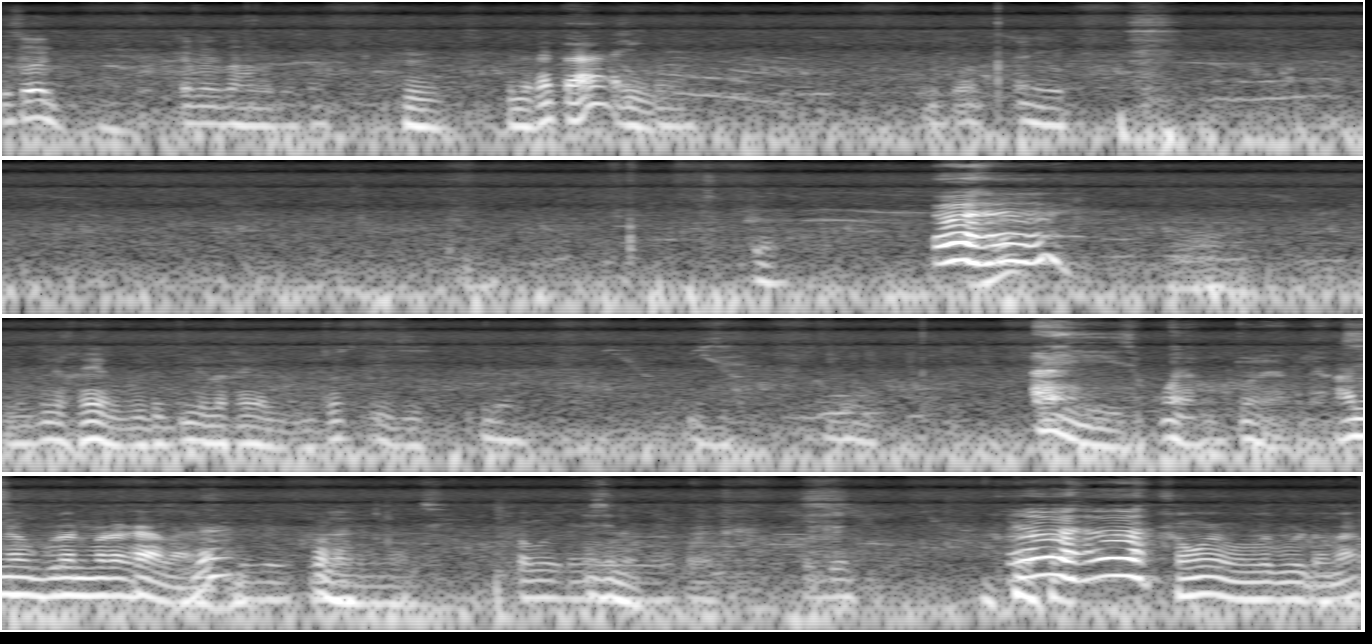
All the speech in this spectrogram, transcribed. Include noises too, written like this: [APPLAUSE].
এই শোন ট্যাবলেট ভালো লাগছে হুম ini kata ayo এই dile khayal boleh dile na khayal terus easy easy ai je kuat aku tuh ya boleh আইনা বুড়ান মারা খাওয়া সময় এই যে নাও। সময় মনে লাগবে এটা না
